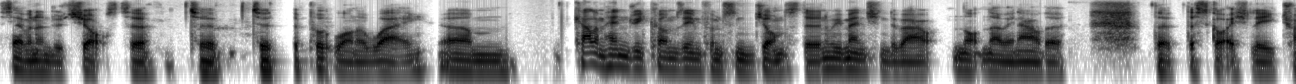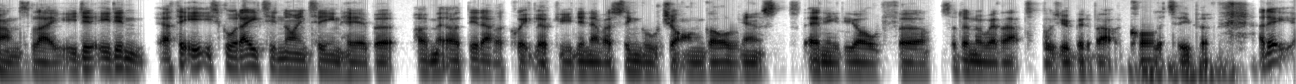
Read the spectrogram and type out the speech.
700 shots to to to, to put one away. Um, Callum Hendry comes in from St Johnstone. We mentioned about not knowing how the the, the Scottish League translate. He did. He didn't. I think he scored 18, 19 here, but I, I, did have a quick look. and He didn't have a single shot on goal against any of the old firms. So I don't know whether that tells you a bit about the quality. But I did,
